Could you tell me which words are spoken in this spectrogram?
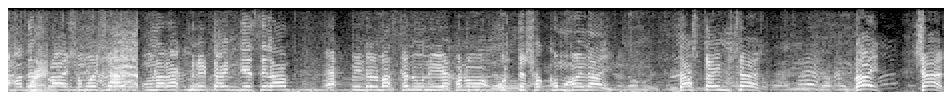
আমাদের প্রায় সময় শেষ। ওনার এক মিনিট টাইম দিয়েছিলাম। এক মিনিটের মাঝখানে উনি এখনও উঠতে সক্ষম হয় নাই। জাস্ট টাইম শেষ। রাইট শেষ।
